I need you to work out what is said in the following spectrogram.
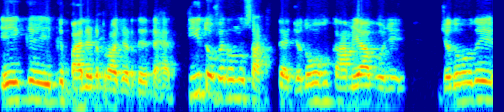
ਇੱਕ ਇੱਕ ਪਾਇਲਟ ਪ੍ਰੋਜੈਕਟ ਦੇ ਤਹਿਤ 30 ਤੋਂ ਫਿਰ ਉਹਨੂੰ 60 ਤੇ ਜਦੋਂ ਉਹ ਕਾਮਯਾਬ ਹੋ ਜੇ ਜਦੋਂ ਉਹਦੇ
